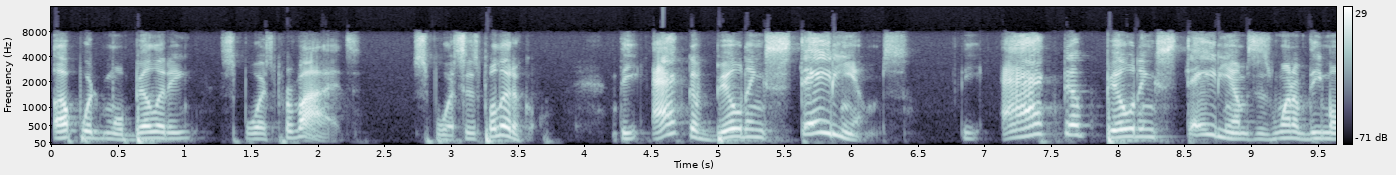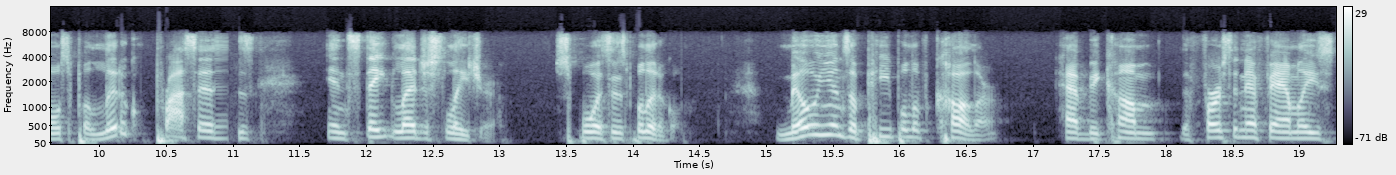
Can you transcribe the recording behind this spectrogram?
upward mobility sports provides. Sports is political. The act of building stadiums, the act of building stadiums is one of the most political processes in state legislature. Sports is political. Millions of people of color have become the first in their families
